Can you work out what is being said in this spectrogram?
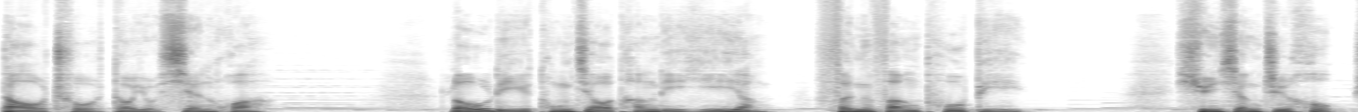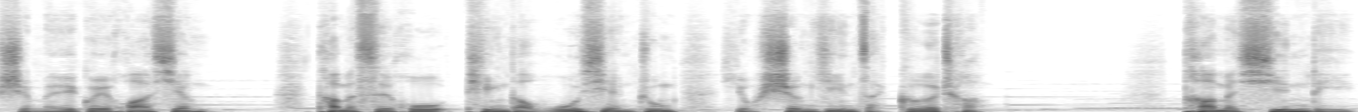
到处都有鲜花。楼里同教堂里一样，芬芳扑鼻，熏香之后是玫瑰花香。他们似乎听到无限中有声音在歌唱，他们心里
